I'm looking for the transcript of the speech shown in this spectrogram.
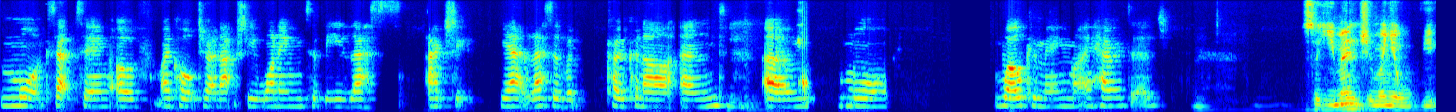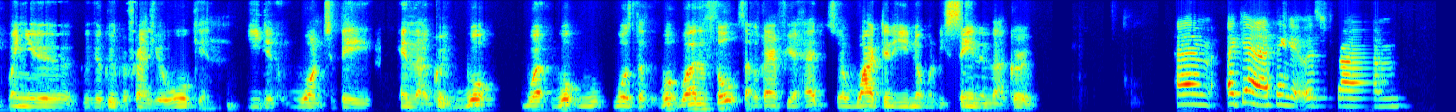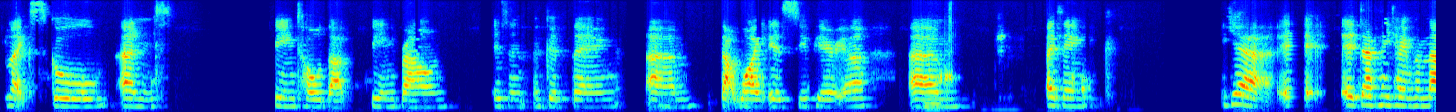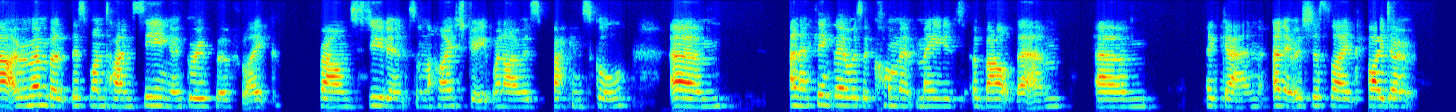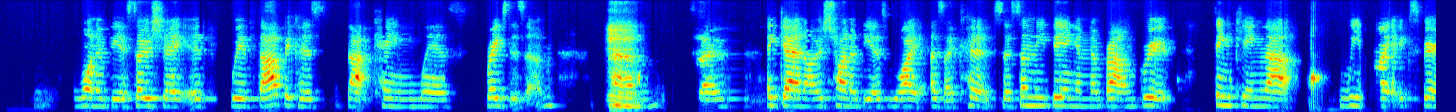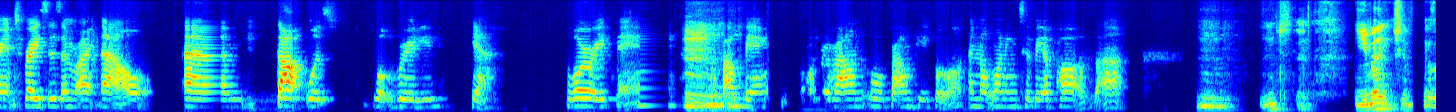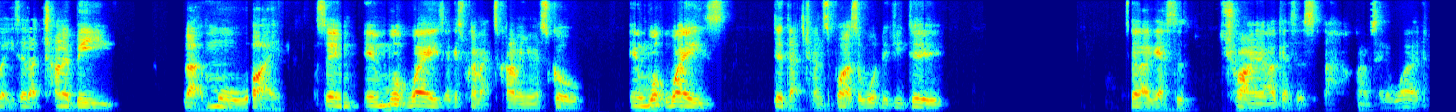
more accepting of my culture and actually wanting to be less actually yeah less of a coconut and mm. um, more welcoming my heritage. So you mentioned when you're when you're with your group of friends you're walking you didn't want to be in that group. What what what was the what were the thoughts that were going through your head? So why did you not want to be seen in that group um, again, I think it was from like school and being told that being brown isn't a good thing, um, that white is superior. Um, I think, yeah, it, it definitely came from that. I remember this one time seeing a group of like brown students on the high street when I was back in school. Um, and I think there was a comment made about them um, again. And it was just like, I don't want to be associated with that because that came with racism. Mm. Um, so again, I was trying to be as white as I could. So suddenly being in a brown group, thinking that we might experience racism right now, um, that was what really, yeah, worried me mm. about being around all brown people and not wanting to be a part of that. Mm. Interesting. You mentioned things like you said, like trying to be like more white. So in, in what ways, I guess going back to kind of when you were in school, in what ways did that transpire? So what did you do? So I guess to try, I guess it's, I can't say the word.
